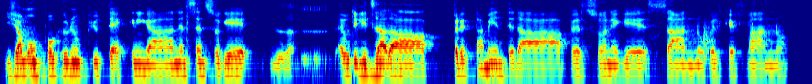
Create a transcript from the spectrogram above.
diciamo un pochino più tecnica, nel senso che è utilizzata prettamente da persone che sanno quel che fanno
